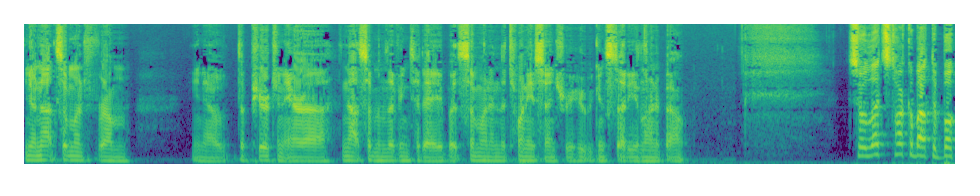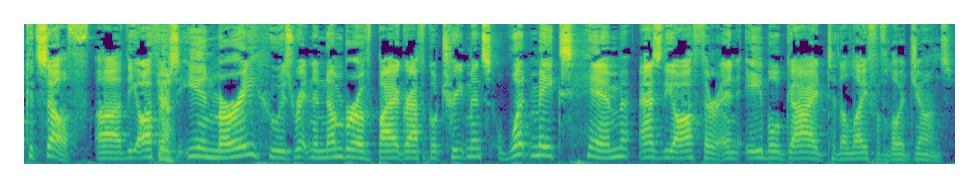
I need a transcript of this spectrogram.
You know, not someone from you know the Puritan era, not someone living today, but someone in the 20th century who we can study and learn about. So let's talk about the book itself. Uh, the author is Yeah. Iain Murray, who has written a number of biographical treatments. What makes him, as the author, an able guide to the life of Lloyd Jones?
